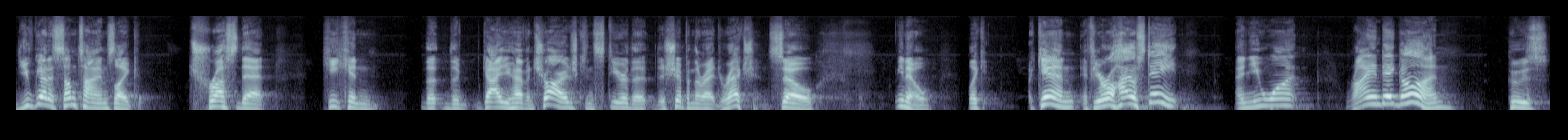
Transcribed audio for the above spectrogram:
You've got to sometimes like trust that he can. The the guy you have in charge can steer the the ship in the right direction. So, you know, like again, if you're Ohio State and you want Ryan Day gone, who's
